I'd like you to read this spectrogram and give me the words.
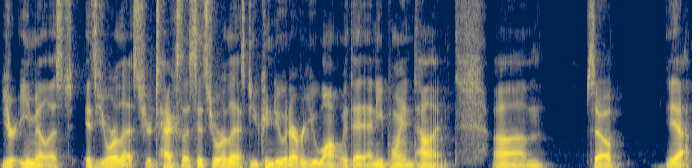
your email list is your list, your text list, it's your list. You can do whatever you want with it any point in time. Um, so yeah,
